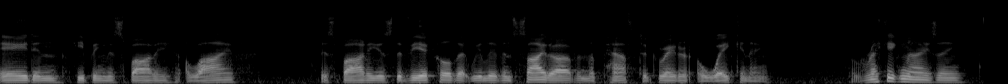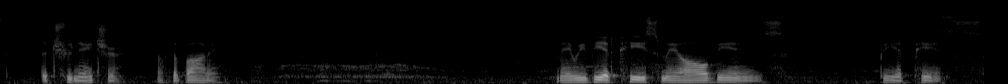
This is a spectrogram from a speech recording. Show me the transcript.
aid in keeping this body alive. This body is the vehicle that we live inside of and the path to greater awakening. But recognizing the true nature of the body. May we be at peace. May all beings be at peace.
